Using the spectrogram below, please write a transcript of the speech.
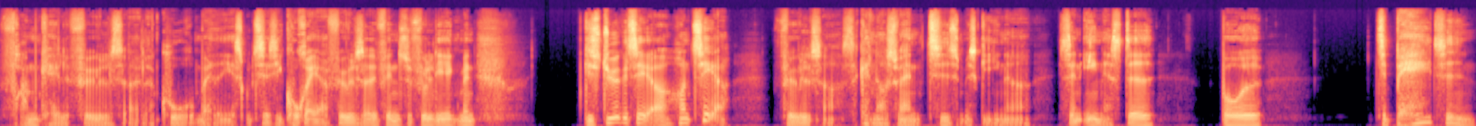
fremkalde følelser, eller kur, hvad jeg skulle til at sige, kurere følelser, det findes selvfølgelig ikke, men give styrke til at håndtere følelser. Så kan den også være en tidsmaskine og sende en afsted, både tilbage i tiden,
